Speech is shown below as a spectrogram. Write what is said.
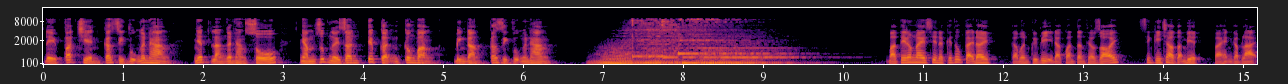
để phát triển các dịch vụ ngân hàng, nhất là ngân hàng số nhằm giúp người dân tiếp cận công bằng, bình đẳng các dịch vụ ngân hàng. Bản tin hôm nay xin được kết thúc tại đây. Cảm ơn quý vị đã quan tâm theo dõi. Xin kính chào tạm biệt và hẹn gặp lại.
